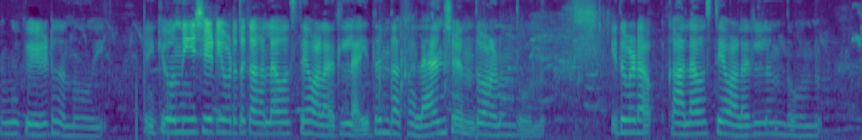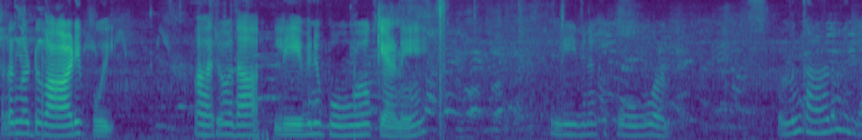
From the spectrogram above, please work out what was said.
അങ്ങ് കേട് വന്നു പോയി. എനിക്ക് തോന്നുന്നു ഈ ചെടി ഇവിടുത്തെ കാലാവസ്ഥയെ വളരില്ല. ഇതെന്താ കലാഞ്ച എന്തോ ആണെന്ന് തോന്നുന്നു. ഇതിവിടെ കാലാവസ്ഥയെ വളരില്ലെന്ന് തോന്നുന്നു. അതങ്ങോട്ട് വാടിപ്പോയി. ആരോ അതാ ലീവിന് പോവുകയൊക്കെയാണേ. ലീവിനൊക്കെ പോവുകയാണ് ഒന്നും കാണുന്നില്ല.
